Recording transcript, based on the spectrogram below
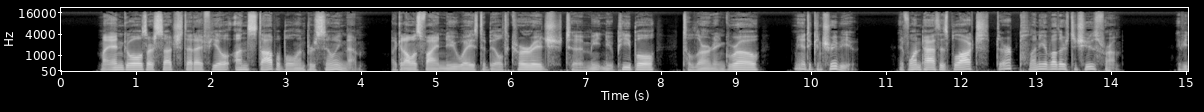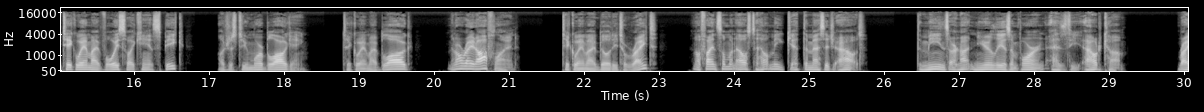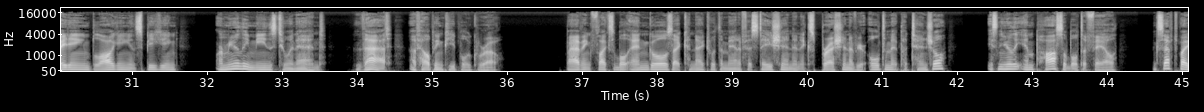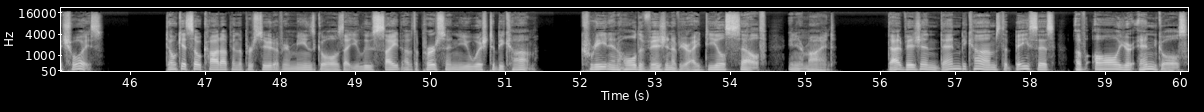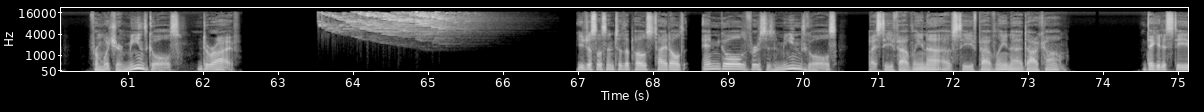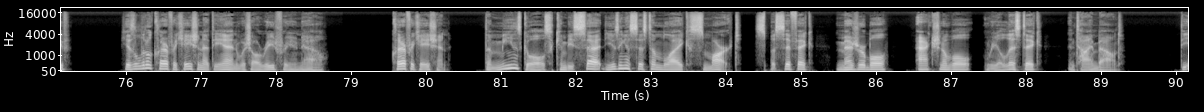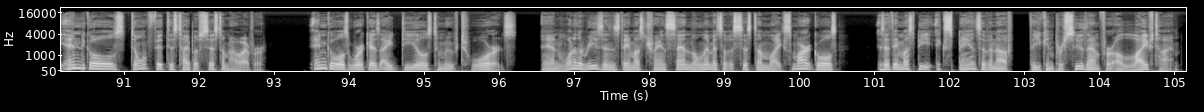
My end goals are such that I feel unstoppable in pursuing them. I can always find new ways to build courage, to meet new people, to learn and grow, and to contribute. If one path is blocked, there are plenty of others to choose from. If you take away my voice so I can't speak, I'll just do more blogging. Take away my blog, and I'll write offline. Take away my ability to write, and I'll find someone else to help me get the message out. The means are not nearly as important as the outcome. Writing, blogging, and speaking are merely means to an end, that of helping people grow. By having flexible end goals that connect with the manifestation and expression of your ultimate potential, it's nearly impossible to fail except by choice. Don't get so caught up in the pursuit of your means goals that you lose sight of the person you wish to become. Create and hold a vision of your ideal self in your mind. That vision then becomes the basis of all your end goals from which your means goals derive. You just listened to the post titled End Goals versus Means Goals by Steve Pavlina of stevepavlina.com. Thank you to Steve. He has a little clarification at the end, which I'll read for you now. Clarification The means goals can be set using a system like SMART specific, measurable, actionable, realistic, and time bound. The end goals don't fit this type of system, however. End goals work as ideals to move towards, and one of the reasons they must transcend the limits of a system like SMART goals is that they must be expansive enough that you can pursue them for a lifetime.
